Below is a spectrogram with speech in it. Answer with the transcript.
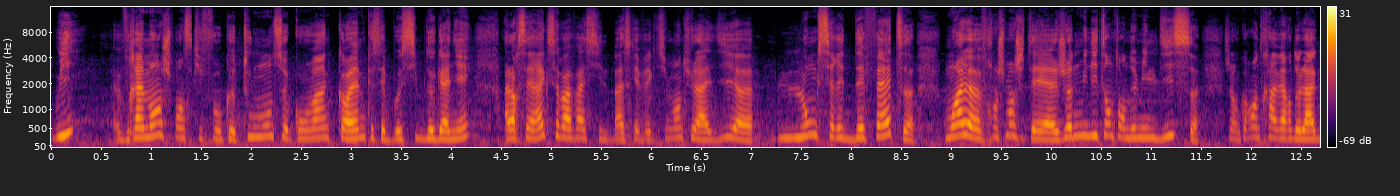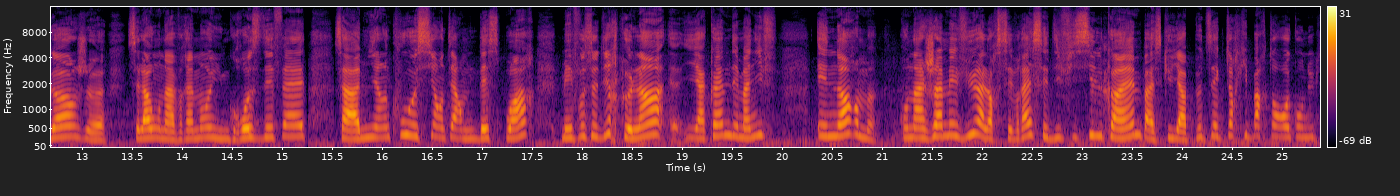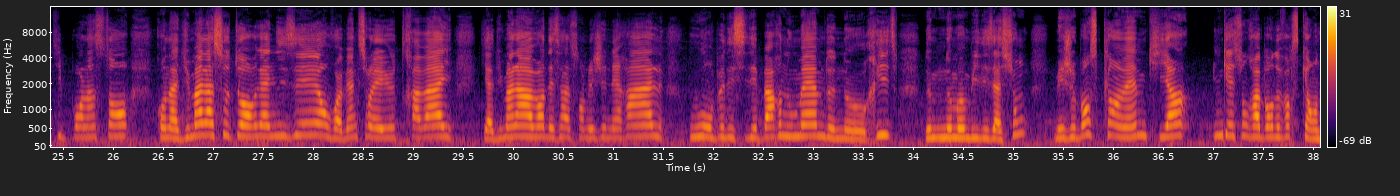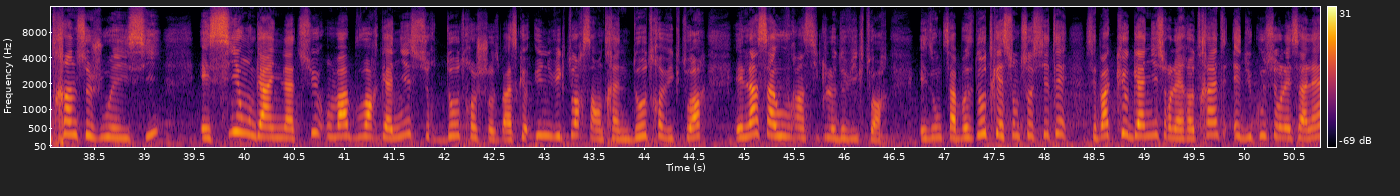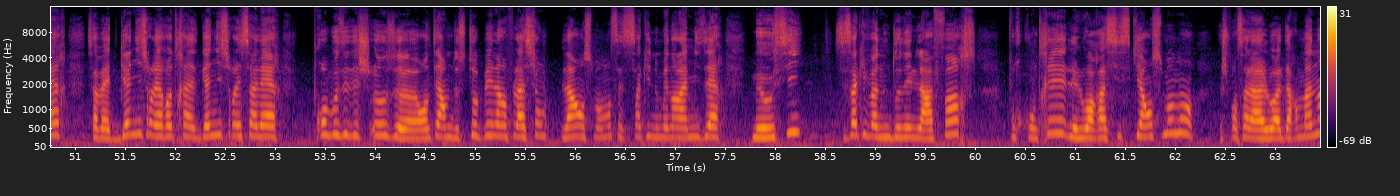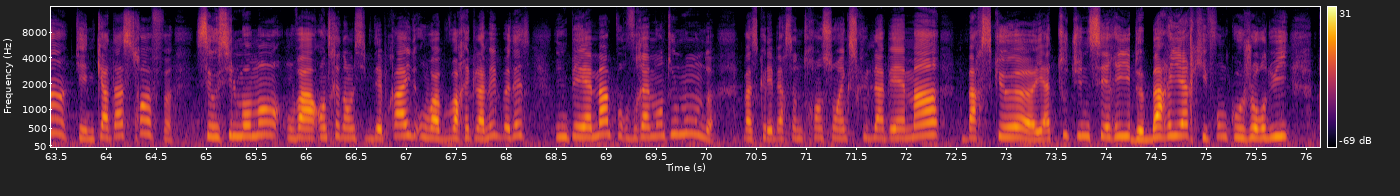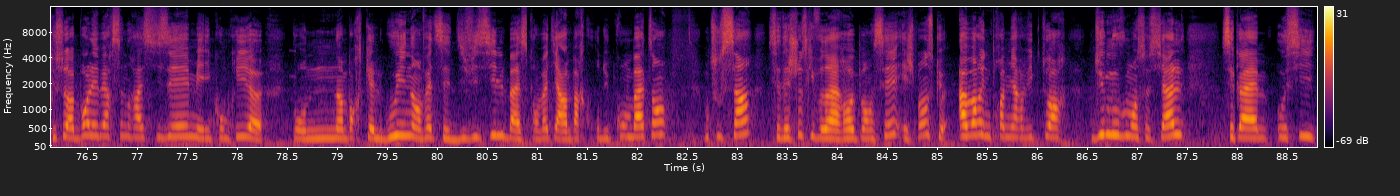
Oui, Vraiment, je pense qu'il faut que tout le monde se convainque quand même que c'est possible de gagner. Alors c'est vrai que c'est pas facile parce qu'effectivement, tu l'as dit, euh, longue série de défaites. Moi, euh, franchement, j'étais jeune militante en 2010. J'ai encore en travers de la gorge. C'est là où on a vraiment une grosse défaite. Ça a mis un coup aussi en termes d'espoir. Mais il faut se dire que là, il y a quand même des manifs énorme qu'on n'a jamais vu. Alors c'est vrai, c'est difficile quand même parce qu'il y a peu de secteurs qui partent en reconductible pour l'instant, qu'on a du mal à s'auto-organiser. On voit bien que sur les lieux de travail, il y a du mal à avoir des assemblées générales où on peut décider par nous-mêmes de nos rythmes, de nos mobilisations. Mais je pense quand même qu'il y a une question de rapport de force qui est en train de se jouer ici et si on gagne là-dessus, on va pouvoir gagner sur d'autres choses. Parce qu'une victoire, ça entraîne d'autres victoires. Et là, ça ouvre un cycle de victoires. Et donc, ça pose d'autres questions de société. C'est pas que gagner sur les retraites et du coup sur les salaires. Ça va être gagner sur les retraites, gagner sur les salaires, proposer des choses euh, en termes de stopper l'inflation. Là, en ce moment, c'est ça qui nous met dans la misère. Mais aussi, c'est ça qui va nous donner de la force pour contrer les lois racistes qu'il y a en ce moment. Je pense à la loi Darmanin, qui est une catastrophe. C'est aussi le moment, on va entrer dans le cycle des Pride, on va pouvoir réclamer peut-être une PMA pour vraiment tout le monde. Parce que les personnes trans sont exclues de la PMA, parce qu'il euh, y a toute une série de barrières qui font qu'aujourd'hui, que ce soit pour les personnes racisées, mais y compris euh, pour n'importe quel gouine, en fait, c'est difficile parce qu'en fait, il y a un parcours du combattant. Tout ça, c'est des choses qu'il faudrait repenser. Et je pense qu'avoir une première victoire du mouvement social, c'est quand même aussi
